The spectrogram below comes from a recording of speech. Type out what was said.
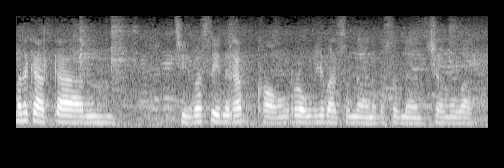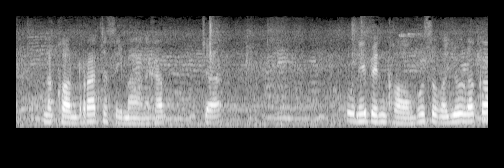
บรรยากาศการฉีดวัคซีนนะครับ ของโรงพยาบาลสุนเนินนะครับสุนเนินจังหวัดนครราชสีมานะครับ จะ วันนี้เป็นของผู้สูงอายุแล้วก็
